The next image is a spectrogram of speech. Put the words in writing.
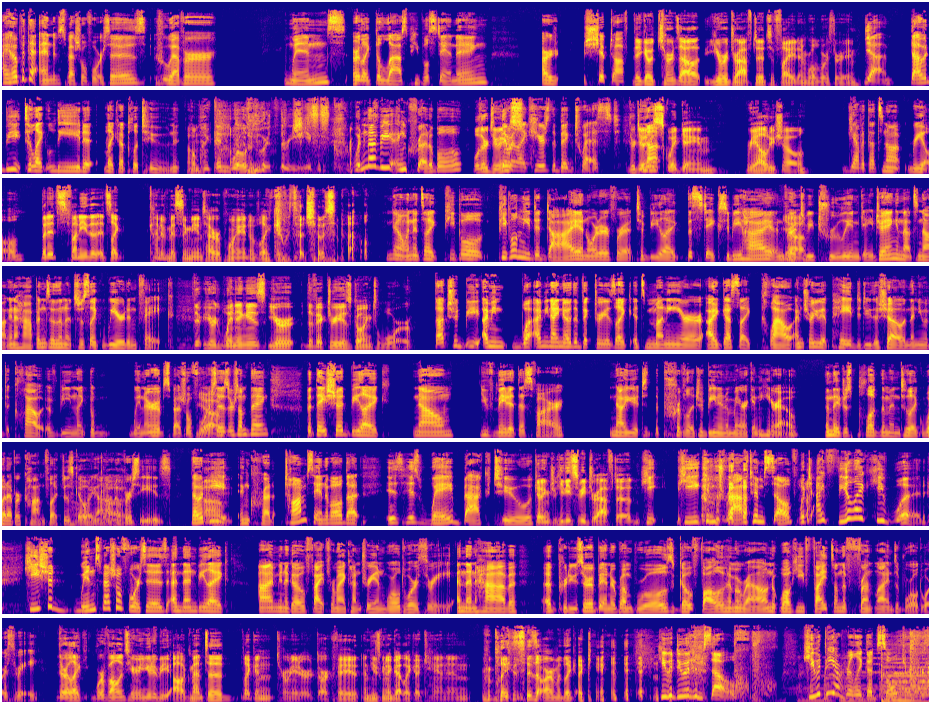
I hope at the end of Special Forces, whoever wins or like the last people standing are shipped off. They go, turns out you're drafted to fight in World War Three. Yeah. That would be to like lead like a platoon Oh my god. in World War Three. Jesus Christ. Wouldn't that be incredible? Well, they're doing They a were like, here's the big twist. they're doing a Squid Game reality show. Yeah, but that's not real. But it's funny that it's like kind of missing the entire point of like what that show's about. No, and it's like people people need to die in order for it to be like the stakes to be high and for it to be truly engaging and that's not going to happen so then it's just like weird and fake. The, your winning is your the victory is going to war. That should be I mean what I mean I know the victory is like it's money or I guess like clout. I'm sure you get paid to do the show and then you have the clout of being like the winner of special Yeah. forces or something. But they should be like now you've made it this far. Now you get to the privilege of being an American hero. And they just plug them into like whatever conflict is Oh going on overseas. That would be Um, incredible. Tom Sandoval, that is his way back to Getting he needs to be drafted. he he can draft himself, which I feel like he would. He should win special forces and then be like, I'm gonna go fight for my country in World War Three, and then have a producer of Vanderpump Rules go follow him around while he fights on the front lines of World War Three. They're like, we're volunteering you to be augmented, like in Terminator Dark Fate, and he's gonna get like a cannon, replace his arm with like a cannon. He would do it himself. He would be a really good soldier.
